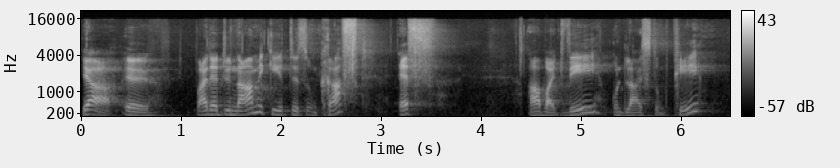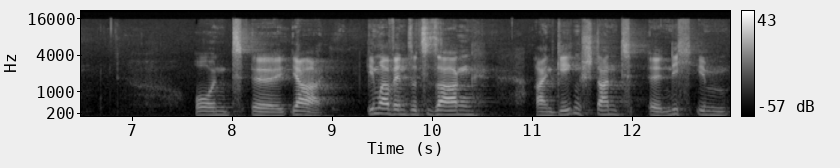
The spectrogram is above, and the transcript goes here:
Ja, äh, bei der Dynamik geht es um Kraft, F, Arbeit W und Leistung P. Und äh, ja, immer wenn sozusagen ein Gegenstand äh, nicht im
